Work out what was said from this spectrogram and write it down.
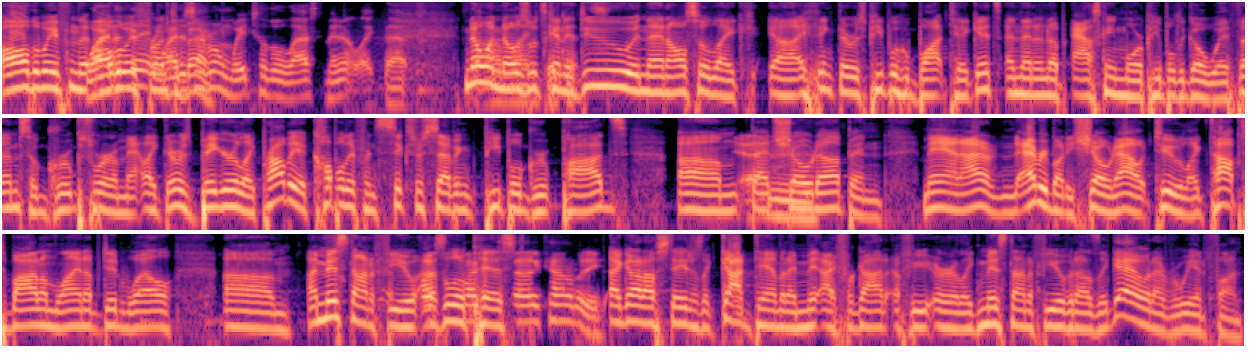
All the way from the, Why, all the way they- front why to does back. everyone wait till the last minute like that? No one knows what's going to do and then also like uh, i think there was people who bought tickets and then ended up asking more people to go with them so groups were ama- like there was bigger like probably a couple different six or seven people group pods um, that showed up and man i don't everybody showed out too like top to bottom lineup did well um, i missed on a few i was a little pissed comedy. I got off stage. I was like, God damn it! I mi- I forgot a few or like missed on a few, but I was like, yeah, whatever. We had fun,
